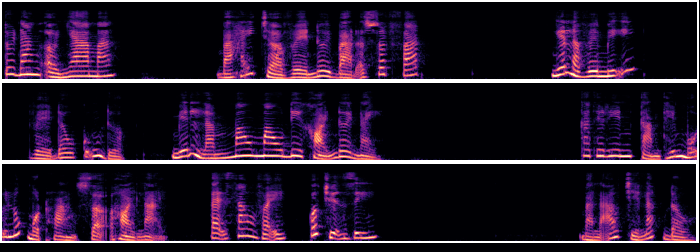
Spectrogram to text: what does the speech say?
Tôi đang ở nhà mà. Bà hãy trở về nơi bà đã xuất phát. Nghĩa là về Mỹ. Về đâu cũng được, miễn là mau mau đi khỏi nơi này. Catherine cảm thấy mỗi lúc một hoảng sợ hỏi lại. Tại sao vậy? Có chuyện gì? Bà lão chỉ lắc đầu,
